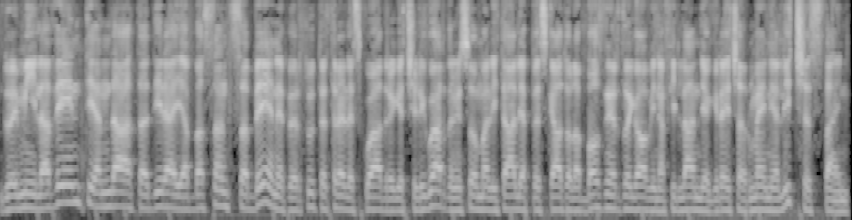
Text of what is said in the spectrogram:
2020. È andata direi abbastanza bene per tutte e tre le squadre che ci riguardano. Insomma, l'Italia ha pescato la Bosnia-Herzegovina, Finlandia, Grecia, Armenia, Liechtenstein.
